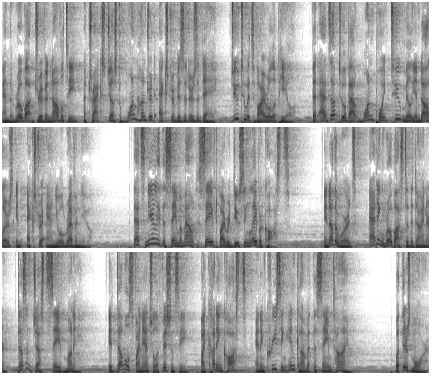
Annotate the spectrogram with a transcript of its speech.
and the robot-driven novelty attracts just 100 extra visitors a day due to its viral appeal, that adds up to about $1.2 million in extra annual revenue. That's nearly the same amount saved by reducing labor costs. In other words, adding robots to the diner doesn't just save money, it doubles financial efficiency by cutting costs and increasing income at the same time. But there's more.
